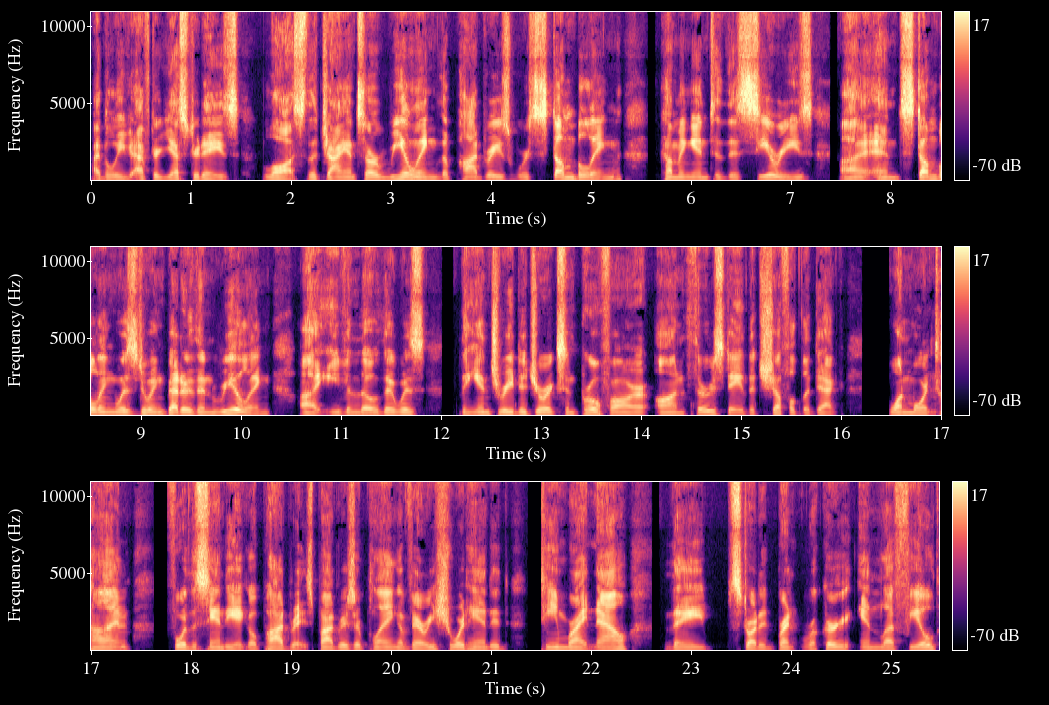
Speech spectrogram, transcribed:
I believe, after yesterday's loss. The Giants are reeling. The Padres were stumbling coming into this series, uh, and stumbling was doing better than reeling, uh, even though there was the injury to Jurickson Profar on Thursday that shuffled the deck one more time for the San Diego Padres. Padres are playing a very shorthanded team right now. They started Brent Rooker in left field,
